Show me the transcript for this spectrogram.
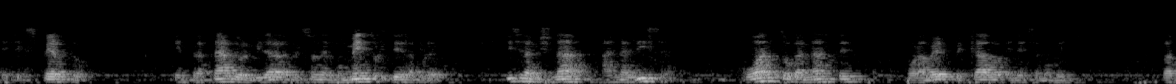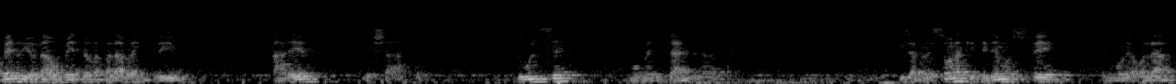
es experto en tratar de olvidar a la persona en el momento que tiene la prueba. Dice la Mishnah, analiza cuánto ganaste por haber pecado en ese momento. Rabenu Yonah aumenta una palabra increíble. Arev de Sha'ato. Dulce, momentáneo nada más y la persona que tenemos fe en Boreolam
